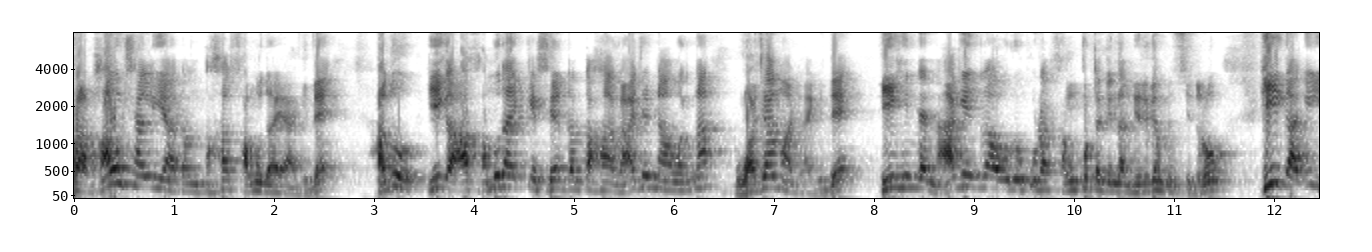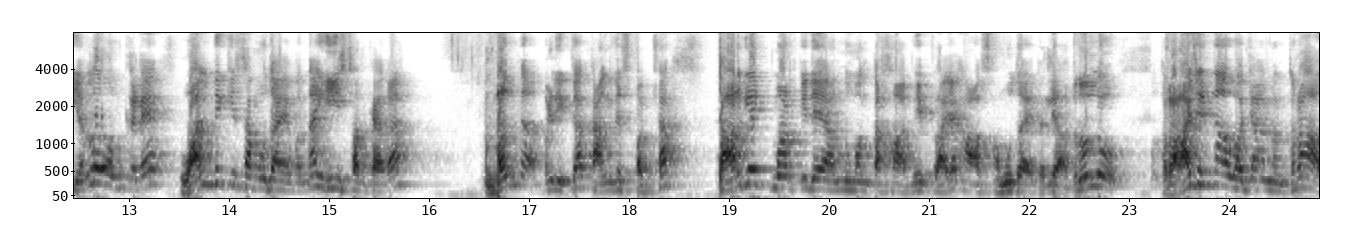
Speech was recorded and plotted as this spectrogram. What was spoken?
ಪ್ರಭಾವಶಾಲಿಯಾದಂತಹ ಸಮುದಾಯ ಆಗಿದೆ. ಅದು ಈಗ ಆ ಸಮುದಾಯಕ್ಕೆ ಸೇರಿದಂತಹ ರಾಜಣ್ಣ ಅವರನ್ನ ವಜಾ ಮಾಡಲಾಗಿದೆ. ಈ ಹಿಂದೆ ನಾಗೇಂದ್ರ ಅವರು ಕೂಡ ಸಂಪುಟದಿಂದ ನಿರ್ಗಮಿಸಿದ್ರು. ಹೀಗಾಗಿ ಎಲ್ಲೋ ಒಂದ್ ಕಡೆ ವಾಲ್ಮೀಕಿ ಸಮುದಾಯವನ್ನ ಈ ಸರ್ಕಾರ ಬಂದ ಬಳಿಕ ಕಾಂಗ್ರೆಸ್ ಪಕ್ಷ ಟಾರ್ಗೆಟ್ ಮಾಡ್ತಿದೆ ಅನ್ನುವಂತಹ ಅಭಿಪ್ರಾಯ ಆ ಸಮುದಾಯದಲ್ಲಿ. ಅದರಲ್ಲೂ ರಾಜಣ್ಣ ವಜಾ ನಂತರ ಆ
